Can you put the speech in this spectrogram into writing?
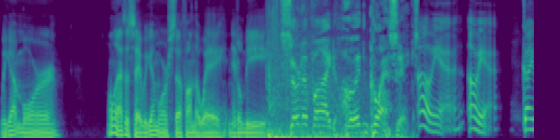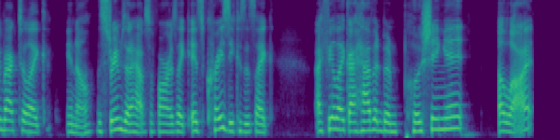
we got more. Well, I have to say, we got more stuff on the way, and it'll be Certified Hood classics. Oh yeah. Oh yeah. Going back to like, you know, the streams that I have so far is like it's crazy cuz it's like I feel like I haven't been pushing it a lot.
